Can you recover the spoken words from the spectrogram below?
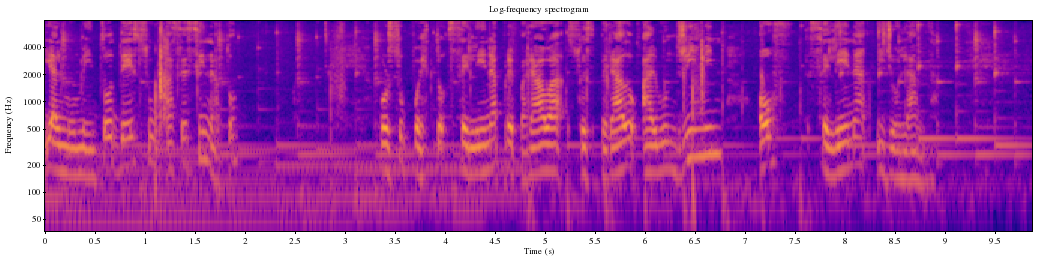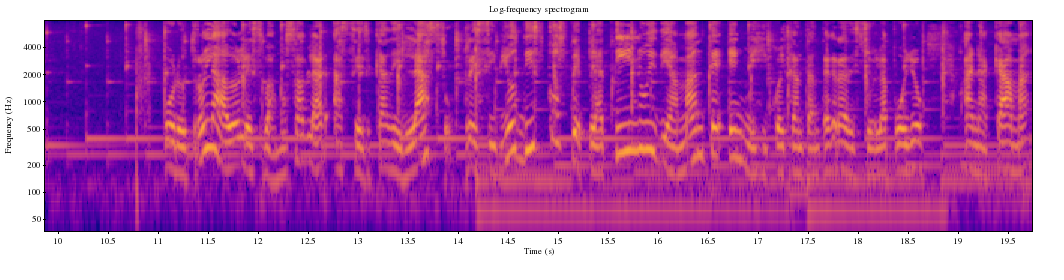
Y al momento de su asesinato, por supuesto, Selena preparaba su esperado álbum Dreaming of Selena y Yolanda. Por otro lado, les vamos a hablar acerca de Lazo. Recibió discos de platino y diamante en México. El cantante agradeció el apoyo a Nakama,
